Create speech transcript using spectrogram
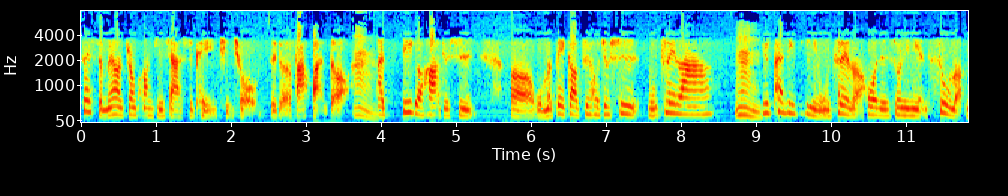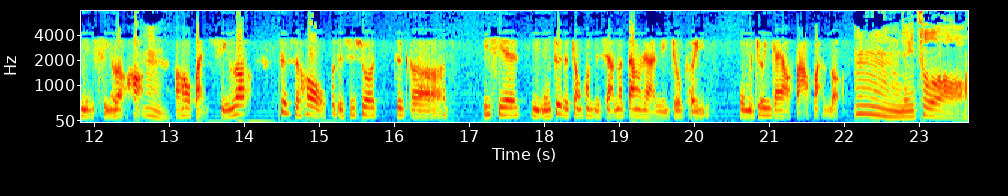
在什么样的状况之下是可以请求这个发还的？嗯，那第一个哈就是呃，我们被告最后就是无罪啦。嗯，因为判定就是你无罪了，或者说你免诉了、免刑了，哈，嗯，然后缓刑了，这时候或者是说这个一些你无罪的状况之下，那当然你就可以，我们就应该要罚款了。嗯，没错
